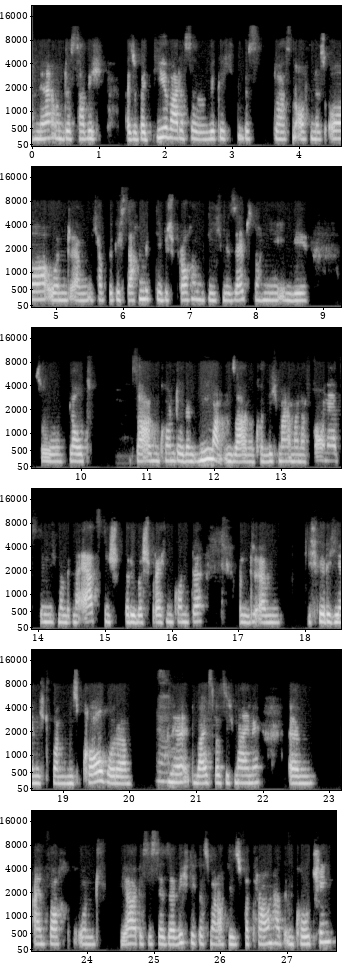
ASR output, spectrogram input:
ne? Und das habe ich, also bei dir war das ja wirklich, du bist, du hast ein offenes Ohr und ähm, ich habe wirklich Sachen mit dir besprochen, die ich mir selbst noch nie irgendwie so laut sagen konnte oder niemandem sagen konnte, nicht mal meiner Frauenärztin, nicht mal mit einer Ärztin darüber sprechen konnte. Und ähm, ich rede hier nicht von Missbrauch oder Ja, ne, du weißt, was ich meine. Ähm, einfach und ja, das ist sehr, sehr wichtig, dass man auch dieses Vertrauen hat im Coaching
